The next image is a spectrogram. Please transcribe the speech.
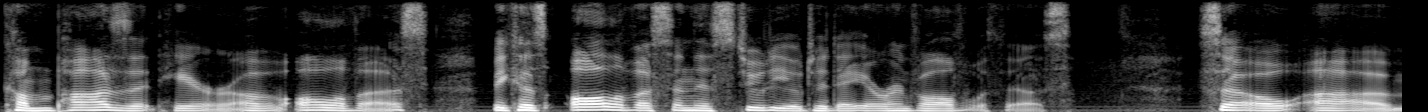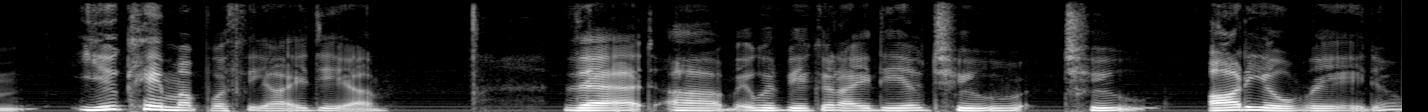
composite here of all of us, because all of us in this studio today are involved with this. So um, you came up with the idea that um, it would be a good idea to to audio read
